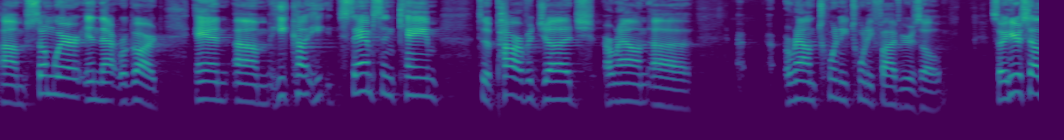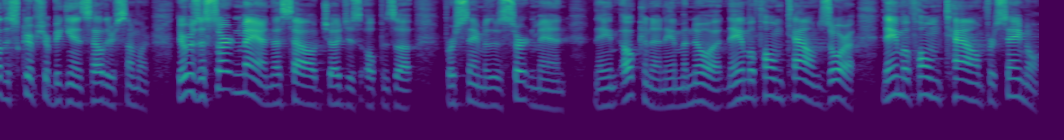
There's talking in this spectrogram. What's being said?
Um, somewhere in that regard. And um, he, he, Samson came to the power of a judge around, uh, around 20, 25 years old. So here's how the scripture begins, how they're similar. There was a certain man, that's how Judges opens up. First Samuel, there's a certain man named Elkanah, named Manoah, name of hometown, Zorah, name of hometown for Samuel,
